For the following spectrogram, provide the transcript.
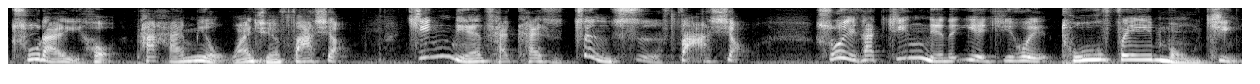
出来以后，它还没有完全发酵，今年才开始正式发酵，所以它今年的业绩会突飞猛进。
